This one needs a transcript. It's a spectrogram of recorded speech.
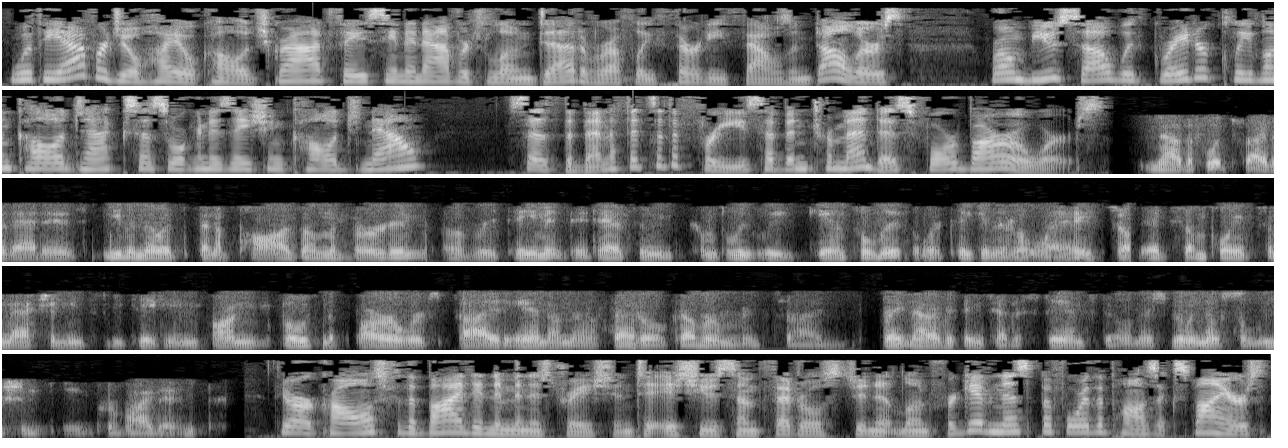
With the average Ohio college grad facing an average loan debt of roughly $30,000, Rome Busa with Greater Cleveland College Access Organization College Now says the benefits of the freeze have been tremendous for borrowers. Now the flip side of that is even though it's been a pause on the burden of repayment, it hasn't completely canceled it or taken it away. So at some point some action needs to be taken on both the borrower's side and on the federal government side. Right now everything's at a standstill and there's really no solutions being provided. There are calls for the Biden administration to issue some federal student loan forgiveness before the pause expires.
